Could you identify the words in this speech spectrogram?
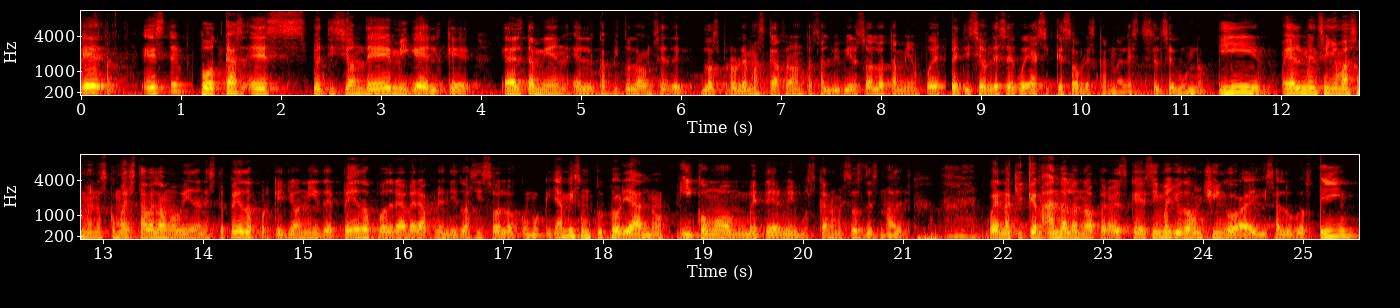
eh, este podcast es petición de Miguel, que él también, el capítulo 11 de los problemas que afrontas al vivir solo, también fue petición de ese güey. Así que sobres, carnal, este es el segundo. Y él me enseñó más o menos cómo estaba la movida en este pedo, porque yo ni de pedo podría haber aprendido así solo. Como que ya me hizo un tutorial, ¿no? Y cómo meterme y buscarme esos desmadres. Bueno, aquí quemándolo, ¿no? Pero es que sí me ayudó un chingo. Ahí saludos. Y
